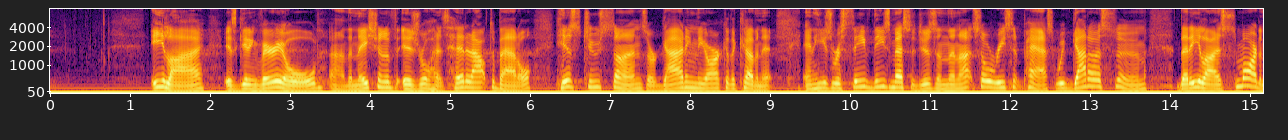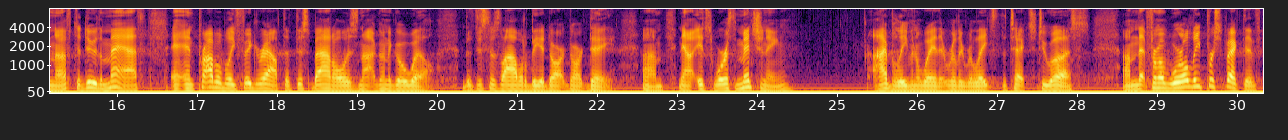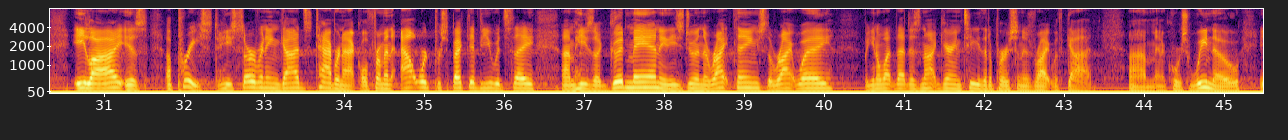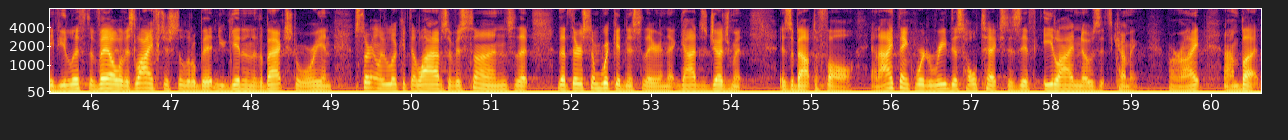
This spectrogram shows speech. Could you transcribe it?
Eli is getting very old. Uh, the nation of Israel has headed out to battle. His two sons are guiding the Ark of the Covenant, and he's received these messages in the not so recent past. We've got to assume that Eli is smart enough to do the math and, and probably figure out that this battle is not going to go well, that this is liable to be a dark, dark day. Um, now, it's worth mentioning, I believe, in a way that really relates the text to us um, that from a worldly perspective, Eli is a priest. He's serving in God's tabernacle. From an outward perspective, you would say um, he's a good man and he's doing the right things the right way. But you know what? That does not guarantee that a person is right with God. Um, and of course, we know if you lift the veil of his life just a little bit and you get into the backstory and certainly look at the lives of his sons, that, that there's some wickedness there and that God's judgment is about to fall. And I think we're to read this whole text as if Eli knows it's coming. All right? Um, but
